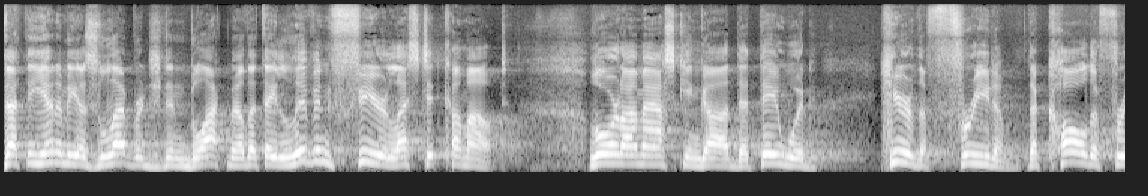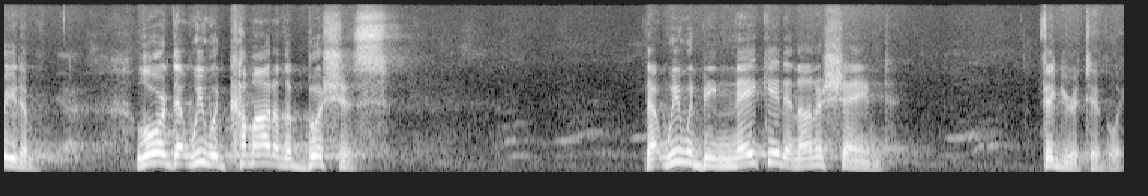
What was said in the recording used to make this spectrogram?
that the enemy has leveraged in blackmail, that they live in fear lest it come out. Lord, I'm asking God that they would hear the freedom, the call to freedom. Lord, that we would come out of the bushes, that we would be naked and unashamed, figuratively.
